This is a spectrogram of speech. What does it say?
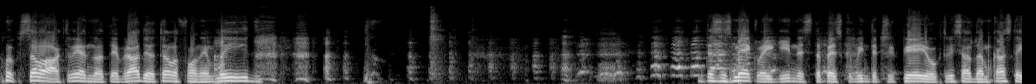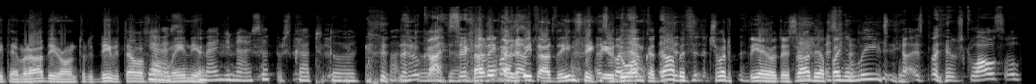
savākt vienu no tiem radiotelefoniem līdzi. Tas ir smieklīgi, Ines, tāpēc, ka viņi taču ir pieejūgti visādām kastītēm, radio, un tur ir divi Jā, telefonu es līnijas. mēģināju saprast, kā tu to Ne, nu kā es Tā vienkārši bija tāda instinktīva Es paņēmu- doma, ka tā, bet taču vari pieejauties radio, paņem līdzi. Jā, es paņemšu klausuli.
